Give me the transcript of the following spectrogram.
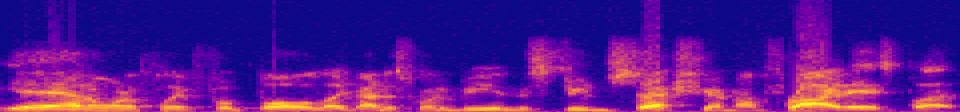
yeah, I don't want to play football. Like I just want to be in the student section on Fridays, but.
